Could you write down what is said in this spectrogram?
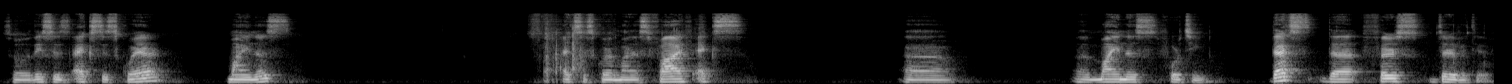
So this is x squared minus x squared minus 5x uh, uh, minus 14. That's the first derivative.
